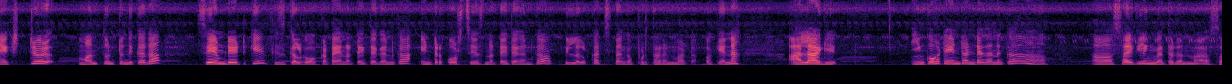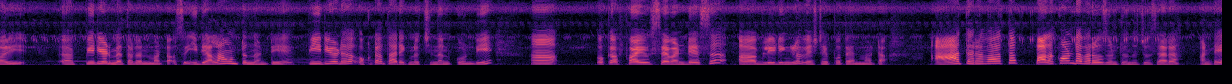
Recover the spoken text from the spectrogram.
నెక్స్ట్ మంత్ ఉంటుంది కదా సేమ్ డేట్కి ఫిజికల్గా ఒక్కటైనట్టయితే కనుక ఇంటర్ కోర్స్ చేసినట్టయితే కనుక పిల్లలు ఖచ్చితంగా పుడతారనమాట ఓకేనా అలాగే ఇంకొకటి ఏంటంటే కనుక సైక్లింగ్ మెథడ్ అనమాట సారీ పీరియడ్ మెథడ్ అనమాట సో ఇది ఎలా ఉంటుందంటే పీరియడ్ ఒకటో తారీఖున వచ్చిందనుకోండి ఒక ఫైవ్ సెవెన్ డేస్ బ్లీడింగ్లో వేస్ట్ అయిపోతాయి అనమాట ఆ తర్వాత పదకొండవ రోజు ఉంటుంది చూసారా? అంటే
